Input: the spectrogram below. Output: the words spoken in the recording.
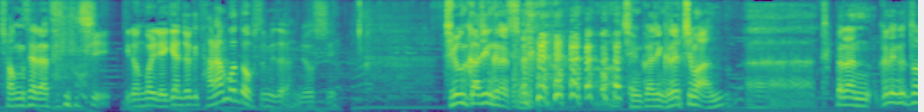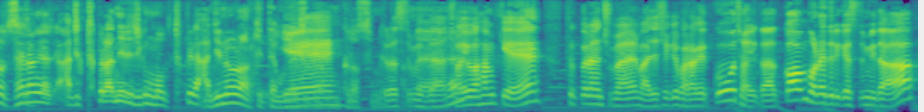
정세라든지 이런 걸 얘기한 적이 단 한 번도 없습니다, 윤정 씨. 지금까지는 그랬습니다. 어, 지금까지는 그랬지만 어, 특별한 그리고 또 세상에 아직 특별한 일이 지금 뭐 특별히 안 일어났기 때문에 지금 그렇습니다. 그렇습니다. 네. 저희와 함께 특별한 주말 맞으시길 바라겠고 저희가 껌 보내드리겠습니다.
